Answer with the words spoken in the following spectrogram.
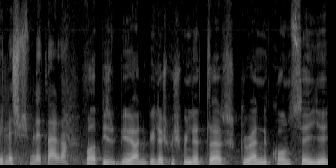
Birleşmiş Milletler'den? Yani Birleşmiş Milletler Güvenlik Konseyi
